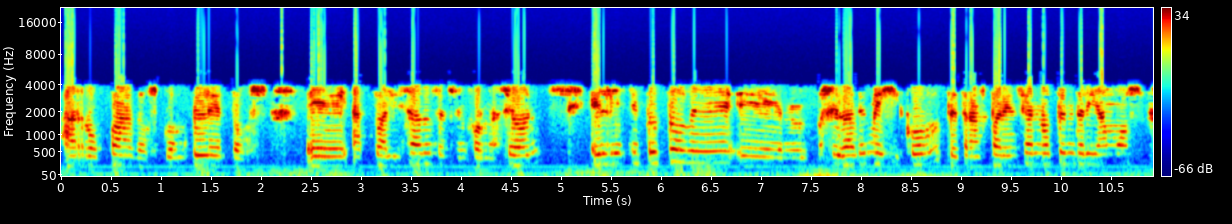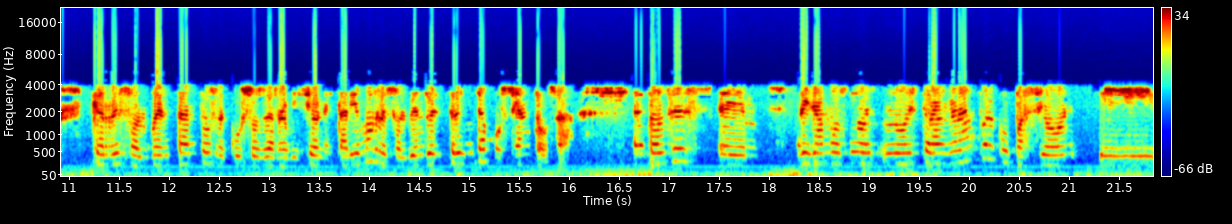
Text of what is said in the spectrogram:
arropados, completos, eh, actualizados en su información, el Instituto de eh, Ciudad de México de Transparencia no tendríamos que resolver tantos recursos de revisión, estaríamos resolviendo el 30%, o sea, entonces, eh, digamos, nuestra gran preocupación y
